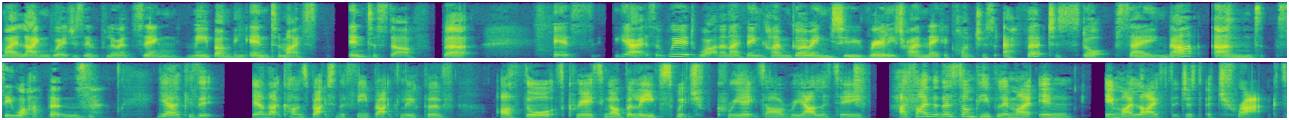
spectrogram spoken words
my language is influencing me bumping into my into stuff. But it's yeah it's a weird one. And i think i'm going to really try and make a conscious effort to stop saying that and see what happens. Yeah, because it yeah that comes back to the feedback loop of our thoughts creating our beliefs, which creates our reality. I find that there's some people in my in in my life that just attract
